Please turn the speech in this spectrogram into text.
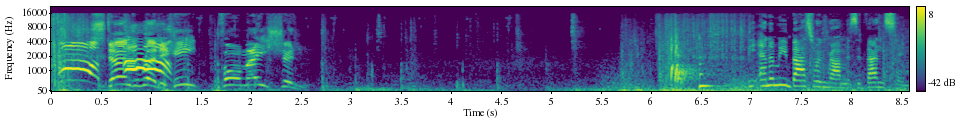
Form Stand up! ready. Keep formation! The enemy battering ram is advancing.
